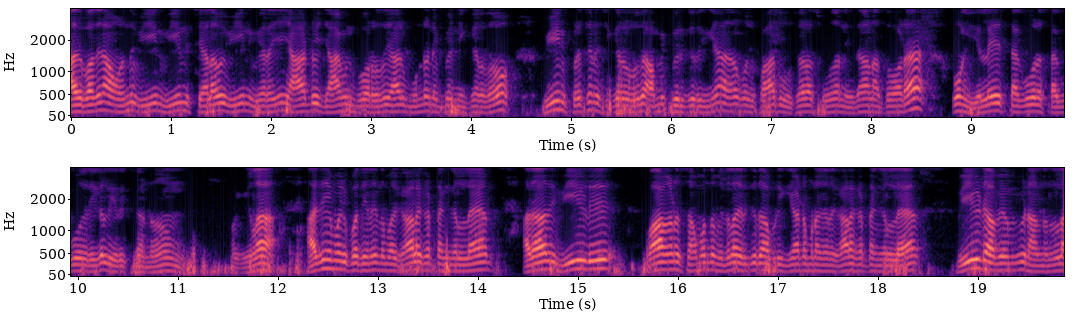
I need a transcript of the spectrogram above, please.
அது பார்த்தீங்கன்னா அவன் வந்து வீண் வீண் செலவு வீண் விரையும் யார்கிட்டையும் ஜாமீன் போடுறதோ யாரும் முன்னணி போய் நிற்கிறதோ வீண் பிரச்சனை சிக்கிறதோ அமைப்பு இருக்குதுங்க. அதனால் கொஞ்சம் பார்த்து உசாரா சூதா நிதானத்தோட உங்கள் இளைய சகோதர சகோதரிகள் இருக்கணும். ஓகேங்களா? அதே மாதிரி பார்த்திங்கன்னா இந்த மாதிரி காலகட்டங்களில் அதாவது வீடு வாகனம் சம்மந்தம் இதெல்லாம் இருக்குதா அப்படின்னு கேட்டோம்னாங்க இந்த காலகட்டங்களில் வீடு அமைப்பு நல்ல நல்ல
